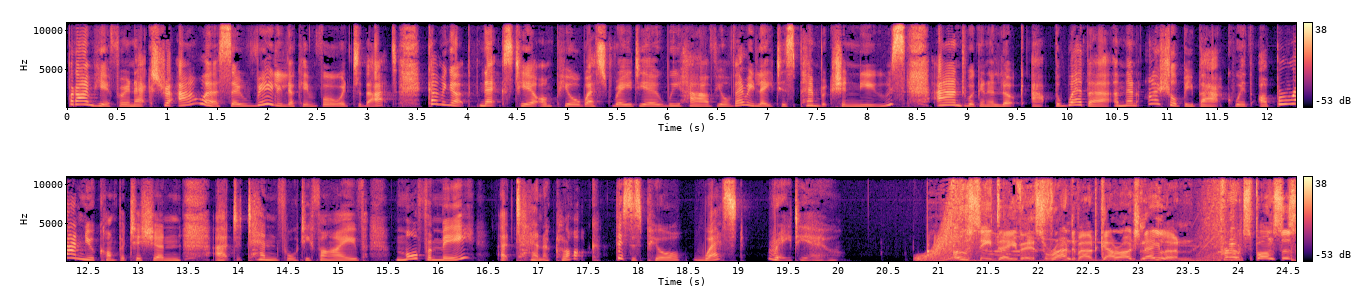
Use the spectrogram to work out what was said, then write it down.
but I'm here for an extra hour, so really looking forward to that. Coming up next here on Pure West Radio, we have your very latest Pembrokeshire news, and we're going to look at the weather, and then I shall be back with our brand new competition at 10:45. More from me at 10 o'clock. This is Pure West Radio. OC Davis Roundabout Garage Neyland. Proud sponsors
